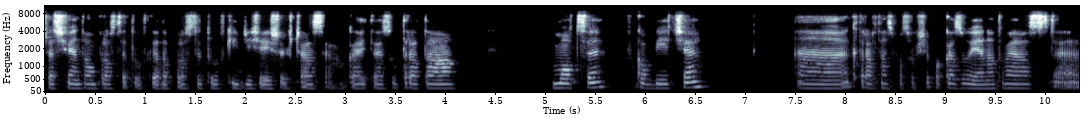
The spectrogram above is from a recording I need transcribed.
przez świętą prostytutkę do prostytutki w dzisiejszych czasach, okej? To jest utrata mocy w kobiecie, e, która w ten sposób się pokazuje. Natomiast e,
